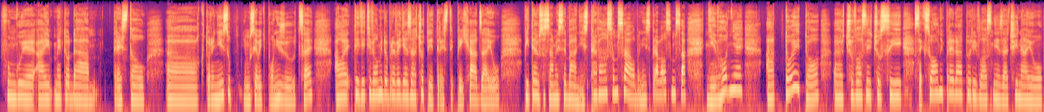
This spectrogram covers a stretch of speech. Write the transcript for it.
funguje aj metóda trestov, ktoré nie sú, nemusia byť ponižujúce, ale tie deti veľmi dobre vedia, za čo tie tresty prichádzajú. Pýtajú sa same seba, nespravala som sa, alebo nespraval som sa nevhodne a to je to, čo vlastne, čo si sexuálni predátori vlastne začínajú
